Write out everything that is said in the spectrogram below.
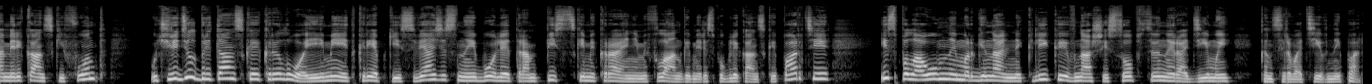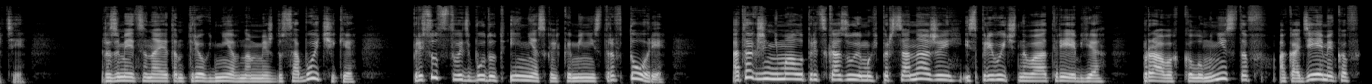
американский фонд — учредил британское крыло и имеет крепкие связи с наиболее трампистскими крайними флангами республиканской партии и с полоумной маргинальной кликой в нашей собственной родимой консервативной партии. Разумеется, на этом трехдневном междусобойчике присутствовать будут и несколько министров Тори, а также немало предсказуемых персонажей из привычного отребья правых колумнистов, академиков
